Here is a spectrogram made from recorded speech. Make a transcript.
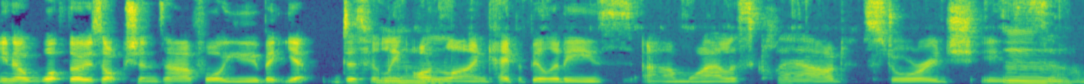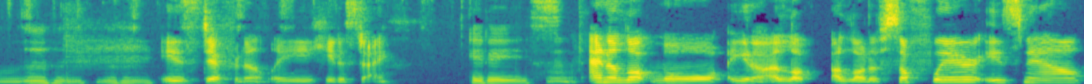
you know what those options are for you. But yep, definitely Mm. online capabilities, um, wireless cloud storage is Mm. um, hmm hmm is definitely here to stay. It is. Mm. And a lot more, you know, a lot a lot of software is now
